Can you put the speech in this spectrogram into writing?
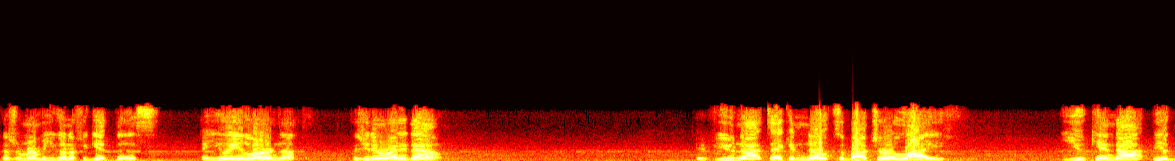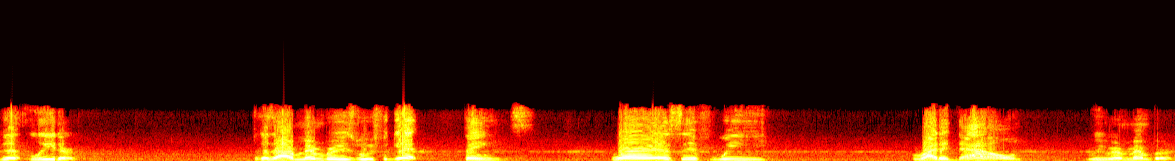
Because remember, you're going to forget this, and you ain't learned nothing because you didn't write it down. If you're not taking notes about your life, you cannot be a good leader. Because our memories, we forget things. Whereas if we write it down, we remember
